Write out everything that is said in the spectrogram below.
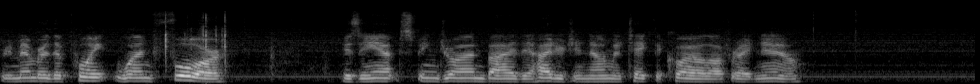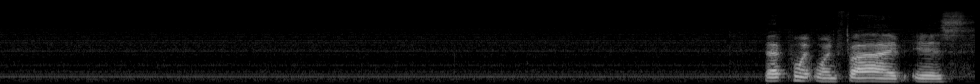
Remember the 0.14 is the amps being drawn by the hydrogen. Now I'm going to take the coil off right now. That 0.15 is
